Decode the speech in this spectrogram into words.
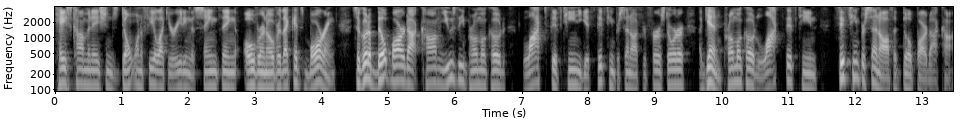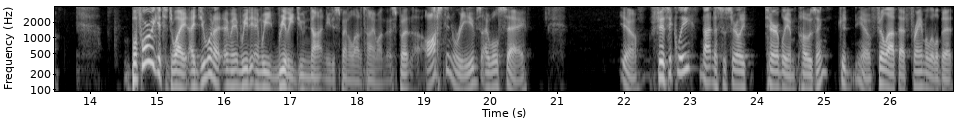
taste combinations, don't want to feel like you're eating the same thing over and over. That gets boring. So go to builtbar.com, use the promo code locked15 you get 15% off your first order again promo code locked15 15% off at builtbar.com Before we get to Dwight, I do want to. I mean, we and we really do not need to spend a lot of time on this, but Austin Reaves, I will say, you know, physically not necessarily terribly imposing, could you know fill out that frame a little bit,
